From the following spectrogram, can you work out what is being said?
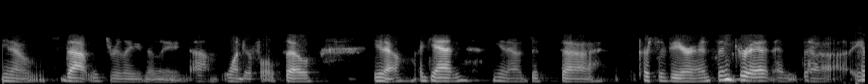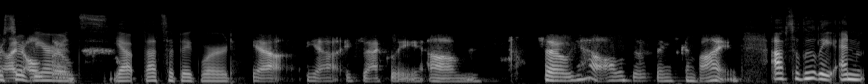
you know, that was really, really um, wonderful. So, you know, again, you know, just uh, perseverance and grit and, uh, you know, also Perseverance. Yep, that's a big word. yeah, yeah, exactly. Um, so yeah, all of those things combined. Absolutely. And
